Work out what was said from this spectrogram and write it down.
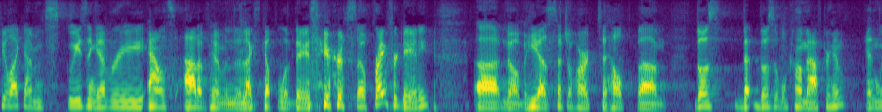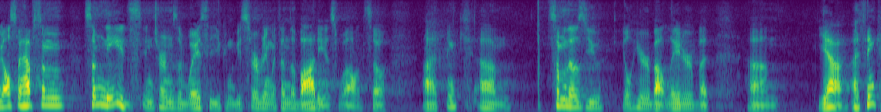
feel like I'm squeezing every ounce out of him in the next couple of days here. So pray for Danny. Uh, no, but he has such a heart to help um, those, that, those that will come after him. And we also have some, some needs in terms of ways that you can be serving within the body as well. So I think um, some of those you, you'll hear about later. But um, yeah, I think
